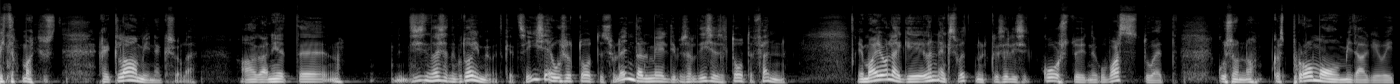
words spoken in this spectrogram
mida ma just reklaamin, eks ole. aga nii, et noh, siis need asjad nagu toimivadki, et sa ise usud tootes, sulle endale meeldib ja sa oled ise selle toote fänn ja ma ei olegi õnneks võtnud ka selliseid koostöid nagu vastu, et kus on noh, kas promo midagi või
